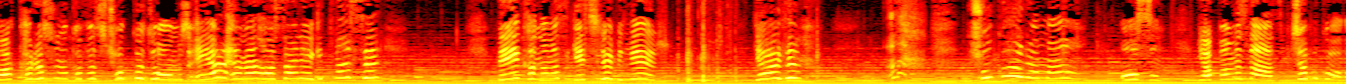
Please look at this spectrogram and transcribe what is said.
Bak Karasu'nun kafası çok kötü olmuş. Eğer hemen hastaneye gitmezse beyin kanaması geçirebilir. Geldim. Çok ağır ama. Olsun. Yapmamız lazım. Çabuk ol.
